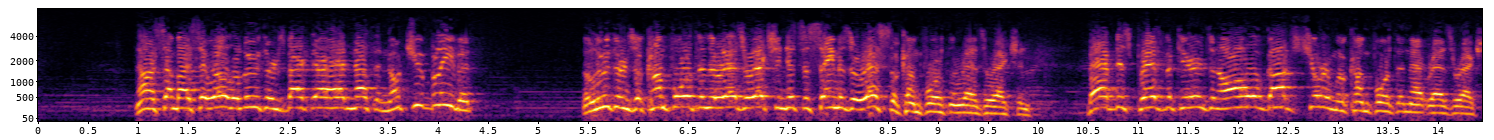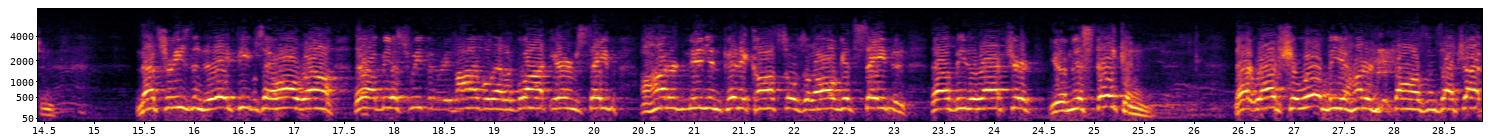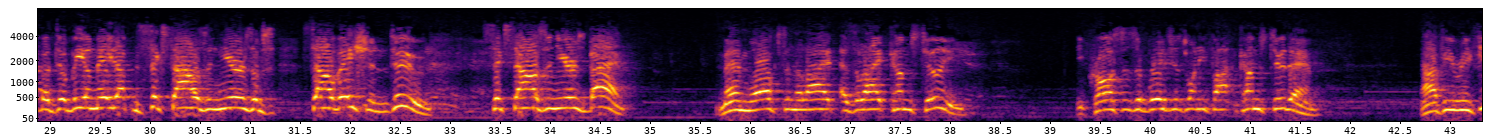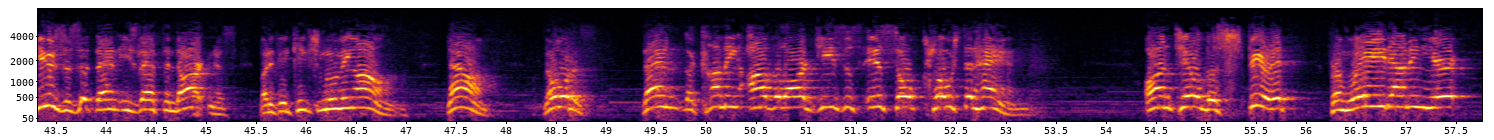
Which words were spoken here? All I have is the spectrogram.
Now somebody say, well, the Lutherans back there had nothing. Don't you believe it? The Lutherans will come forth in the resurrection just the same as the rest will come forth in the resurrection. Baptists, Presbyterians, and all of God's children will come forth in that resurrection. And that's the reason today people say, oh, well, there'll be a sweeping revival that'll go out here and save a hundred million Pentecostals will all get saved and that'll be the rapture. You're mistaken. That rapture will be hundreds of thousands, that's right, but there'll be a made up in 6,000 years of salvation, too. 6,000 years back. Man walks in the light as the light comes to him. He crosses the bridges when he comes to them. Now, if he refuses it, then he's left in darkness. But if he keeps moving on. Now, notice, then the coming of the Lord Jesus is so close at hand until the Spirit from way down in here,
